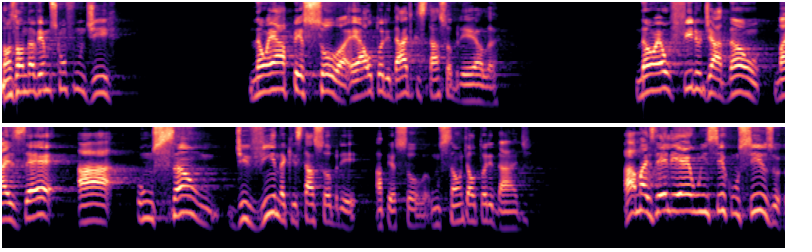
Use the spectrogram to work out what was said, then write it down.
Nós não devemos confundir. Não é a pessoa, é a autoridade que está sobre ela. Não é o filho de Adão, mas é a unção divina que está sobre a pessoa, unção de autoridade. Ah, mas ele é um incircunciso,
